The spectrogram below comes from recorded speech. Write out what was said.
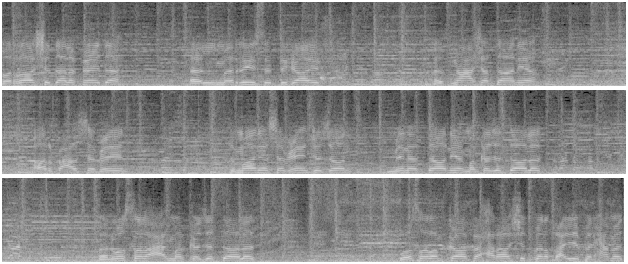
بن راشد ال فيده المري ست دقائق 12 ثانية 74 78 جزء من الثانية المركز الثالث. من وصل على المركز الثالث وصل مكافح راشد بن طعيب بن حمد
